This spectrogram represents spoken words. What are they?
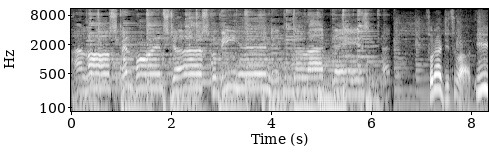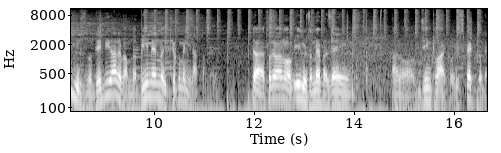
I lost ten points just for being in the right place. それは実はイーグルズのデビューアルバムの B 面の1曲目になったんだよね。だからそれはあのイーグルズのメンバー全員あのジーン・クラークをリスペクトで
